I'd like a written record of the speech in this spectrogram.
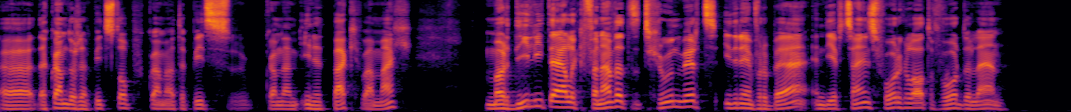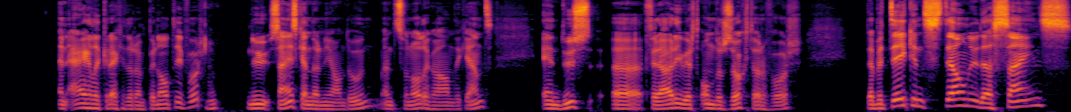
Uh, dat kwam door zijn pitstop, kwam uit de pits, kwam dan in het pak, wat mag. Maar die liet eigenlijk vanaf dat het groen werd iedereen voorbij en die heeft Sainz voorgelaten voor de lijn. En eigenlijk krijg je er een penalty voor. Nu, Sainz kan er niet aan doen, want Tsunoda gaat aan de kant. En dus uh, Ferrari werd onderzocht daarvoor. Dat betekent, stel nu dat Sainz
